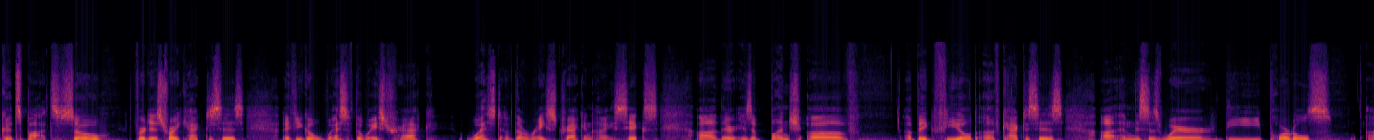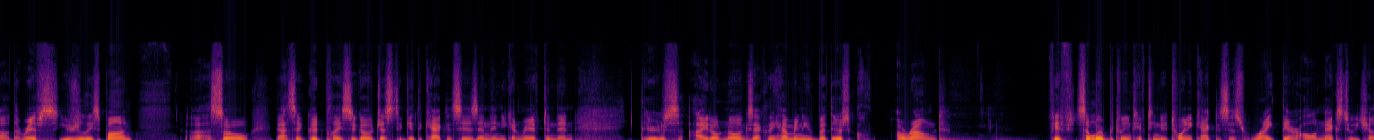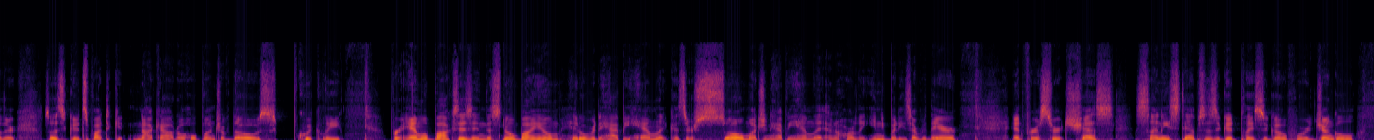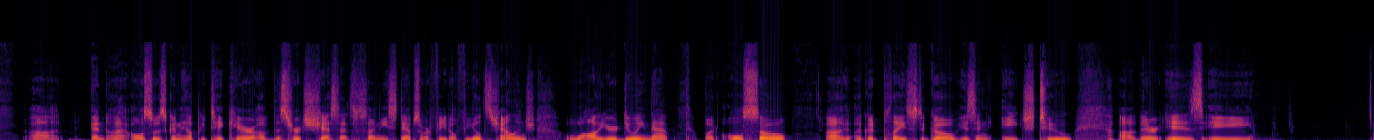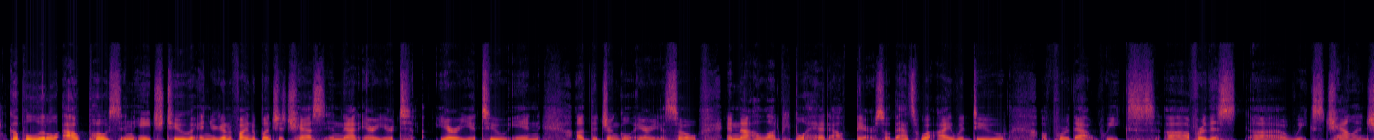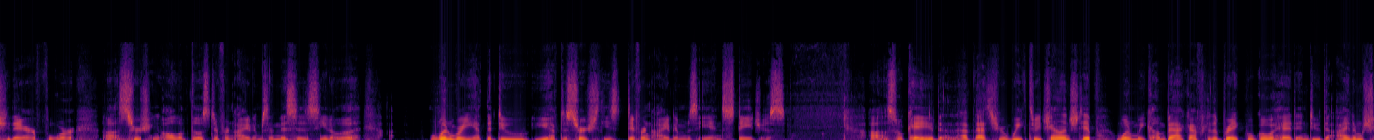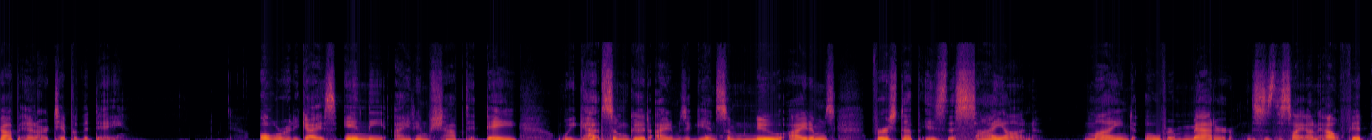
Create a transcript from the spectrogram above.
good spots. So for destroy cactuses, if you go west of the racetrack, west of the racetrack in I six, uh, there is a bunch of a big field of cactuses, uh, and this is where the portals, uh, the rifts, usually spawn. Uh, so that's a good place to go just to get the cactuses, and then you can rift. And then there's I don't know exactly how many, but there's around 50, somewhere between 15 to 20 cactuses right there, all next to each other. So it's a good spot to get knock out a whole bunch of those quickly. For ammo boxes in the snow biome, head over to Happy Hamlet because there's so much in Happy Hamlet and hardly anybody's ever there. And for search chests, Sunny Steps is a good place to go for a jungle. Uh, and that also is going to help you take care of the search chest at Sunny Steps or Fatal Fields challenge while you're doing that. But also, uh, a good place to go is in H2. Uh, there is a couple little outposts in H2, and you're going to find a bunch of chests in that area area too in uh, the jungle area. So, and not a lot of people head out there. So that's what I would do uh, for that week's uh, for this uh, week's challenge there for uh, searching all of those different items. And this is you know the one where you have to do you have to search these different items in stages. Uh, so, okay, that, that's your week three challenge tip. When we come back after the break, we'll go ahead and do the item shop and our tip of the day. Alrighty, guys, in the item shop today, we got some good items again, some new items. First up is the Scion Mind Over Matter. This is the Scion outfit.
